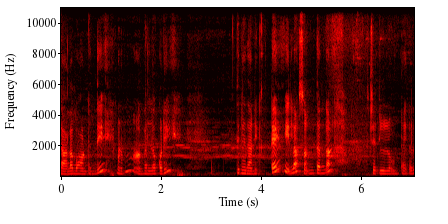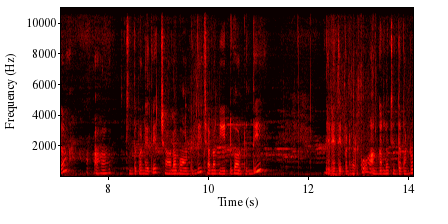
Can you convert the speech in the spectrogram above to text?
చాలా బాగుంటుంది. మనము అంగల్లో కొని తినేదానికంటే ఇలా సొంతంగా చెట్లు ఉంటాయి కదా చింతపండు అయితే చాలా బాగుంటుంది చాలా నీట్గా ఉంటుంది. నేనైతే ఇప్పటివరకు అంగంలో చింతపండు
